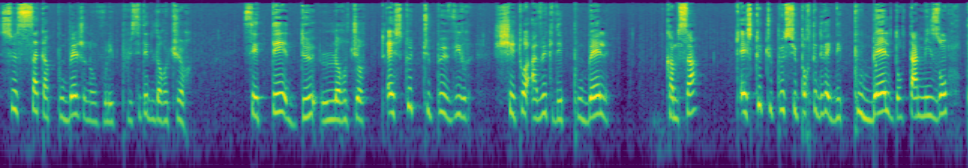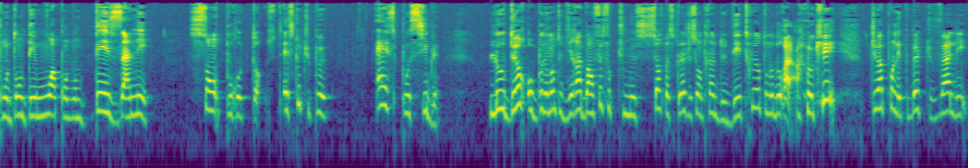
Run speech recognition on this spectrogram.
Ce sac à poubelle, je n'en voulais plus. C'était de l'ordure. C'était de l'ordure. Est-ce que tu peux vivre chez toi avec des poubelles comme ça? Est-ce que tu peux supporter de vivre avec des poubelles dans ta maison pendant des mois, pendant des années Sans pour autant... Est-ce que tu peux est-ce possible? L'odeur, au bout d'un moment, te dira, bah en fait, il faut que tu me sortes parce que là, je suis en train de détruire ton odorat là, ok? Tu vas prendre les poubelles, tu vas les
